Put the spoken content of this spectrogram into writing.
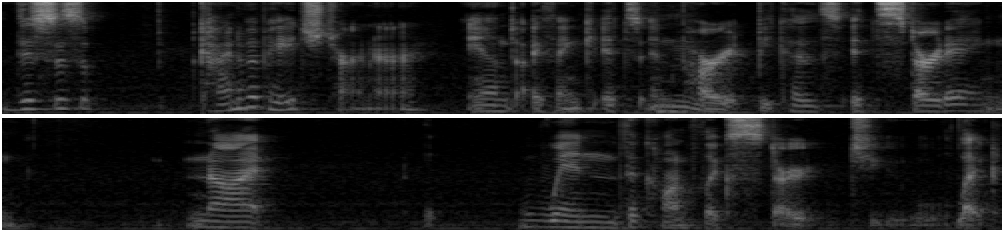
This is a, kind of a page turner. And I think it's in Mm. part because it's starting not when the conflicts start to like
